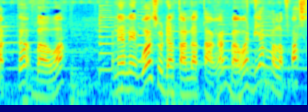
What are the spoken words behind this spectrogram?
akte bahwa nenek gua sudah tanda tangan bahwa dia melepas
